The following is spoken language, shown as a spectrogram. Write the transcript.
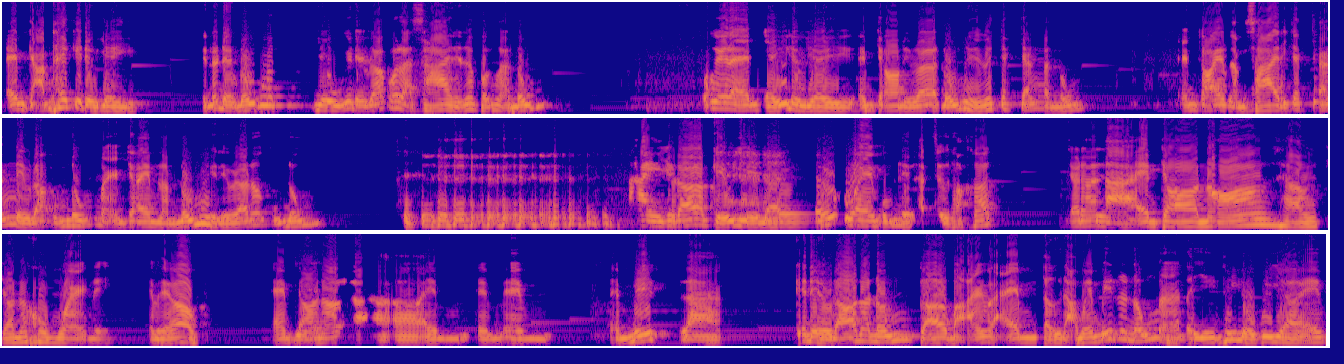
em cảm thấy cái điều gì thì nó đều đúng hết dù cái điều đó có là sai thì nó vẫn là đúng. Có nghĩa là em nghĩ điều gì em cho điều đó là đúng thì nó chắc chắn là đúng. Em cho em làm sai thì chắc chắn điều đó cũng đúng mà em cho em làm đúng thì điều đó nó cũng đúng. Hay cho đó là kiểu gì đời ước của em cũng đều thành sự thật hết cho nên là em cho nó sao cho nó khôn ngoan đi. Em hiểu không? Em cho Yeah. nó là ờ, em em em em biết là cái điều đó nó đúng cơ bản là em tự động em biết nó đúng mà. Tại vì thí dụ bây giờ em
